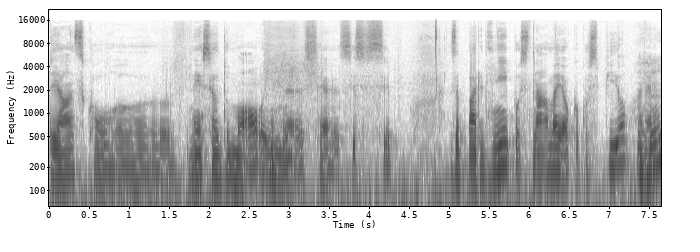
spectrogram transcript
dejansko uh, nesejo domov in uh, se, se, se za par dni posnamajo, kako spijo. Uh mhm. -huh.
